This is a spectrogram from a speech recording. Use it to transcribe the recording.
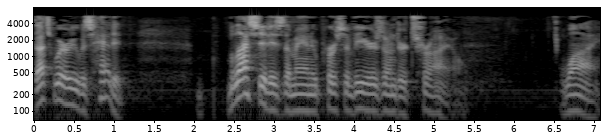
That's where he was headed. Blessed is the man who perseveres under trial. Why?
